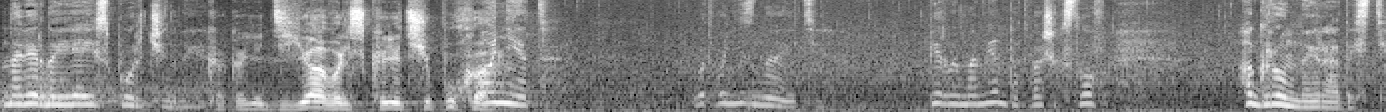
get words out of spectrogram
Наверное, я испорченная. какая дьявольская чепуха! О, нет. Вот вы не знаете. Первый момент от ваших слов огромная радость.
